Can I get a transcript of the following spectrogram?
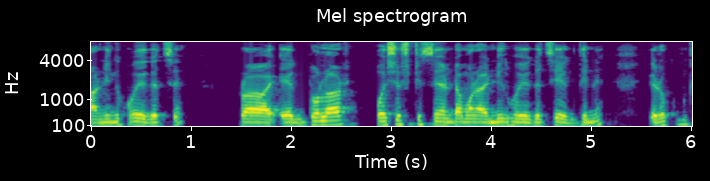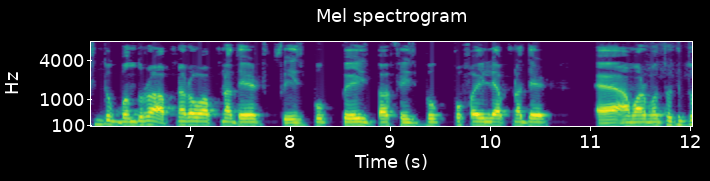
আর্নিং হয়ে গেছে। প্রায় এক ডলার পঁয়ষট্টি সেন্ট আমার আর্নিং হয়ে গেছে একদিনে। এরকম কিন্তু বন্ধুরা, আপনারাও আপনাদের ফেসবুক পেজ বা ফেসবুক প্রোফাইলে আপনাদের আমার মতো কিন্তু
